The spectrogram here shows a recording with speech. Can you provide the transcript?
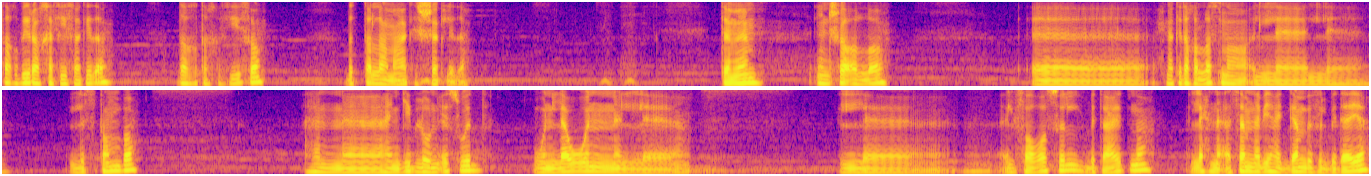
تغبيرة خفيفة كده ضغطة خفيفة بتطلع معاك الشكل ده. تمام إن شاء الله. آه، إحنا كده خلصنا ال ال الأسطمبة. هن هنجيب لون أسود ونلون ال ال الفواصل بتاعتنا اللي إحنا قسمنا بيها الجنب في البداية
